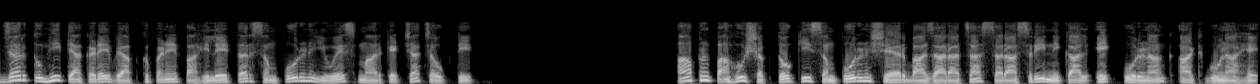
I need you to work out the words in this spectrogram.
जर तुम्ही त्याकडे व्यापकपणे पाहिले तर संपूर्ण यूएस मार्केटच्या चौकटीत. आपण पाहू शकतो की संपूर्ण शेअर बाजाराचा सरासरी निकाल एक पूर्णांक आठ गुण आहे.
